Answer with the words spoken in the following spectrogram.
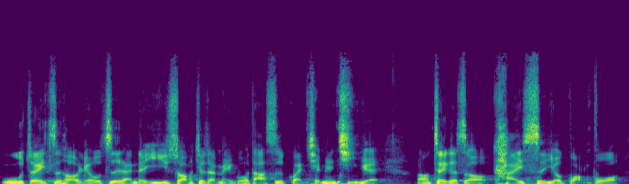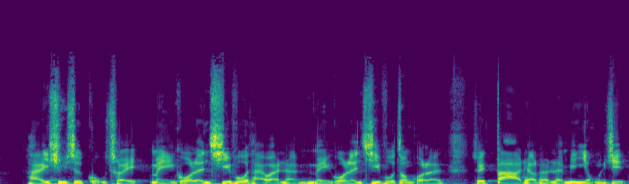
无罪之后，刘志兰的遗孀就在美国大使馆前面请愿，然后这个时候开始有广播。开始是鼓吹美国人欺负台湾人，美国人欺负中国人，所以大量的人民涌进，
